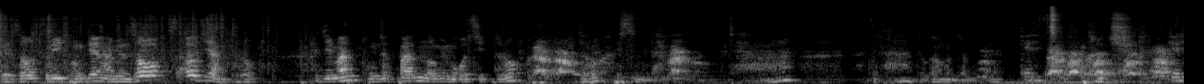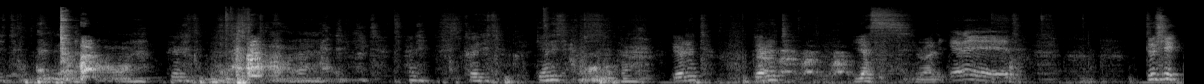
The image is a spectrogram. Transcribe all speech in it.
그래서 둘이 경쟁하면서 싸우지 않도록 하지만 동작 빠른 놈이 먹을 수 있도록 하도록 하겠습니다. 자, 얘들아 누가 먼저 먹을래? 깨릿 그렇지 it, get it, get it, get it. Yes, ready. 두식,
